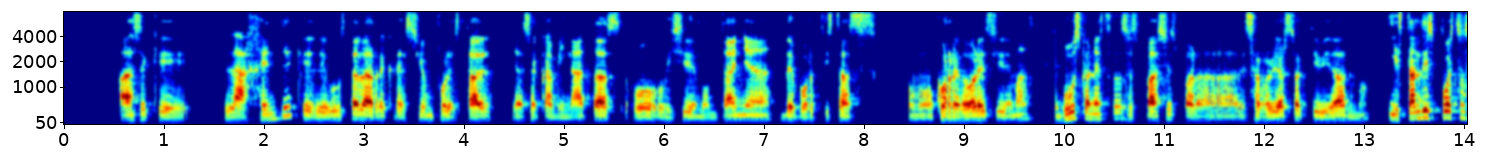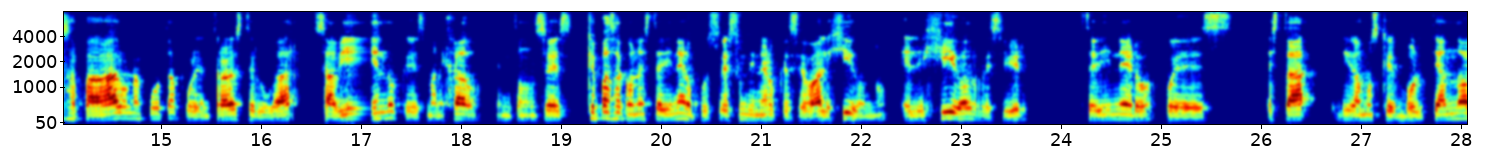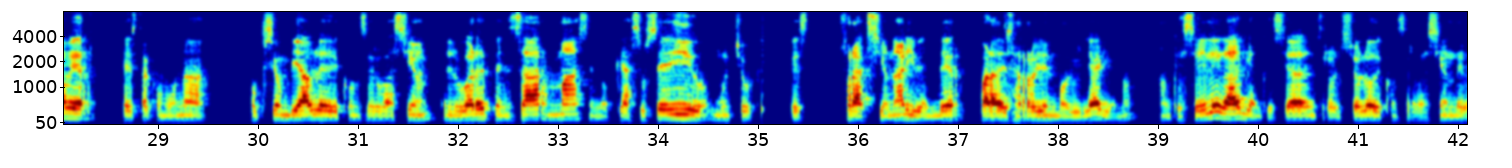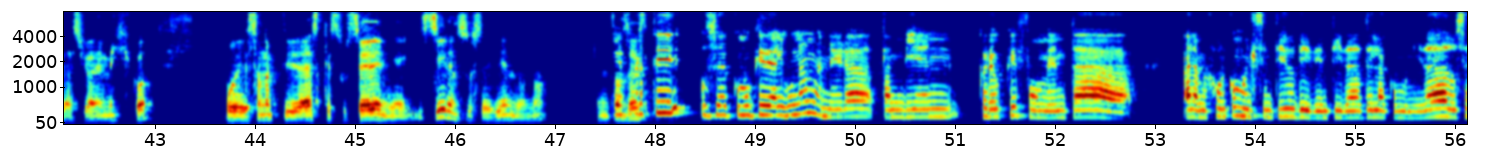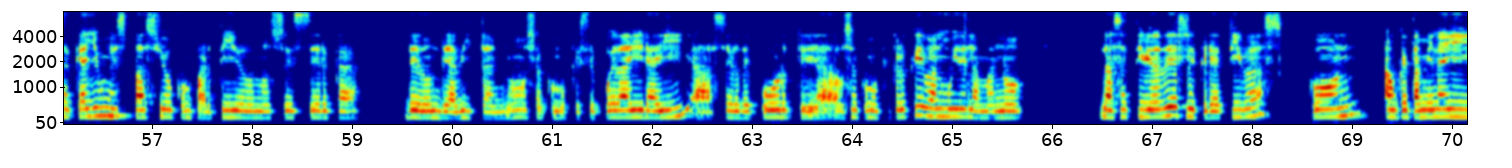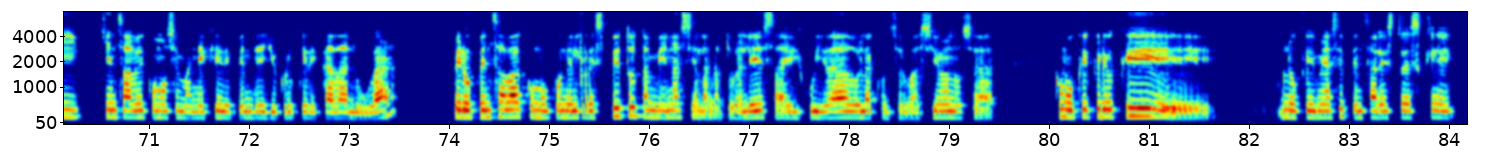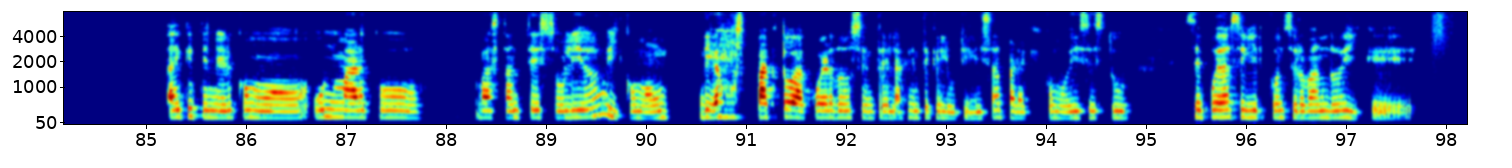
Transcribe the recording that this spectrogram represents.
hace que la gente que le gusta la recreación forestal, ya sea caminatas o bici de montaña, deportistas como corredores y demás, buscan estos espacios para desarrollar su actividad, ¿no? Y están dispuestos a pagar una cuota por entrar a este lugar sabiendo que es manejado. Entonces, ¿qué pasa con este dinero? Pues es un dinero que se va elegido, ¿no? Elegido al recibir este dinero, pues está, digamos que volteando a ver esta como una opción viable de conservación, en lugar de pensar más en lo que ha sucedido, mucho que es fraccionar y vender para desarrollo inmobiliario, ¿no? Aunque sea ilegal y aunque sea dentro del suelo de conservación de la Ciudad de México, pues son actividades que suceden y siguen sucediendo, ¿no? Entonces... aparte, o sea, como que de alguna manera también creo que fomenta a lo mejor como el sentido de identidad de la comunidad, o sea, que haya un espacio compartido, no sé, cerca de donde habitan, ¿no? O sea, como que se pueda ir ahí a hacer deporte, a, o sea, como que creo que van muy de la mano las actividades recreativas con, aunque también hay, quién sabe cómo se maneje, depende yo creo que de cada lugar, pero pensaba como con el respeto también hacia la naturaleza, el cuidado, la conservación, o sea, como que creo que lo que me hace pensar esto es que hay que tener como un marco bastante sólido y como un, digamos, pacto de acuerdos entre la gente que lo utiliza para que, como dices tú, se pueda seguir conservando y que,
